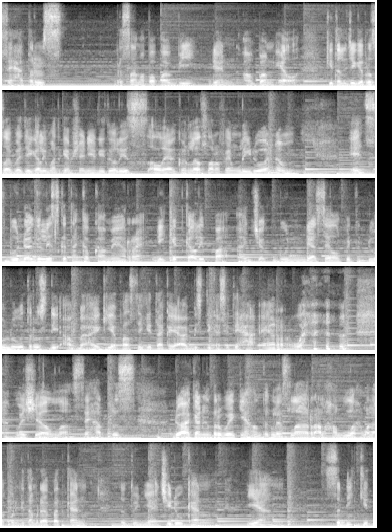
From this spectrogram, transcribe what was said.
sehat terus bersama Papa B dan Abang L. Kita lihat juga persahabat ya kalimat caption yang ditulis oleh akun Leslar Family 26. Eits, Bunda Gelis ketangkap kamera, dikit kali pak, ajak Bunda selfie dulu, terus di bahagia pasti kita kayak abis dikasih THR. Wah, Masya Allah, sehat terus. Doakan yang terbaiknya untuk Leslar, Alhamdulillah walaupun kita mendapatkan tentunya cidukan yang sedikit,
